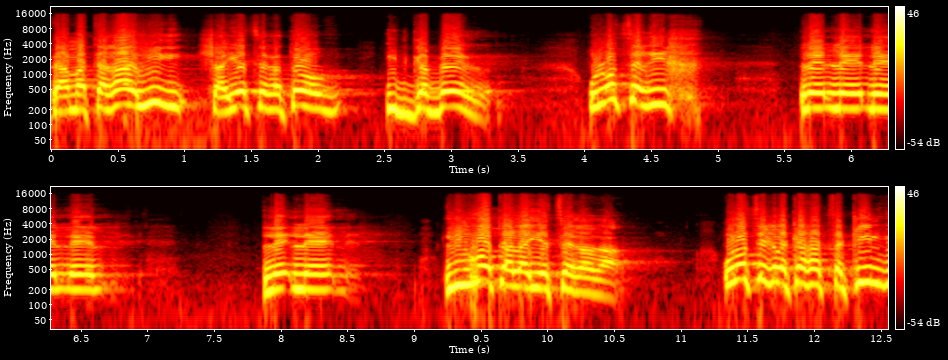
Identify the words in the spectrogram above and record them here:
והמטרה היא שהיצר הטוב יתגבר. הוא לא צריך לירות על היצר הרע. הוא לא צריך לקחת סכין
